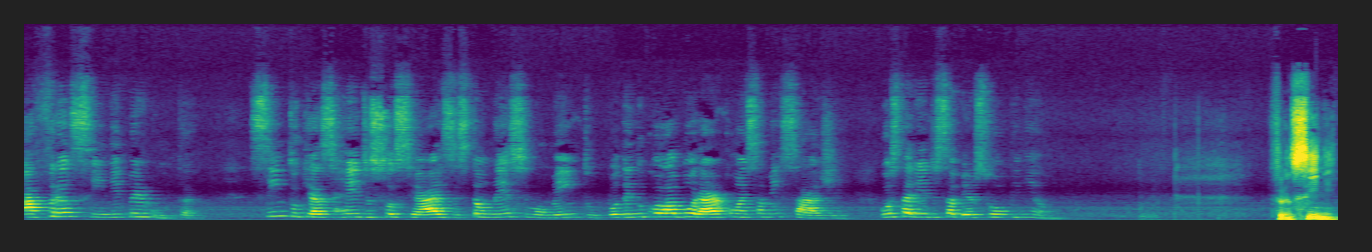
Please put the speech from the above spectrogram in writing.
A Francine pergunta: Sinto que as redes sociais estão nesse momento podendo colaborar com essa mensagem. Gostaria de saber sua opinião. Francine,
